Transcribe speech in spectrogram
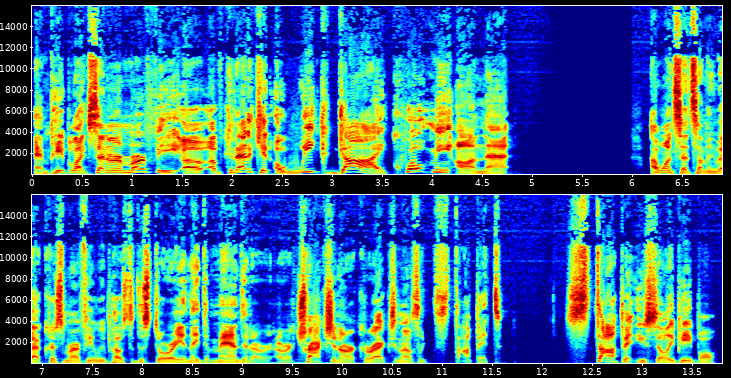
And people like Senator Murphy uh, of Connecticut, a weak guy, quote me on that. I once said something about Chris Murphy, and we posted the story, and they demanded a, a retraction or a correction. I was like, "Stop it, stop it, you silly people."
